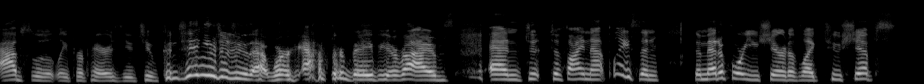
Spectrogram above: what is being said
absolutely prepares you to continue to do that work after baby arrives and to, to find that place. And the metaphor you shared of like two ships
